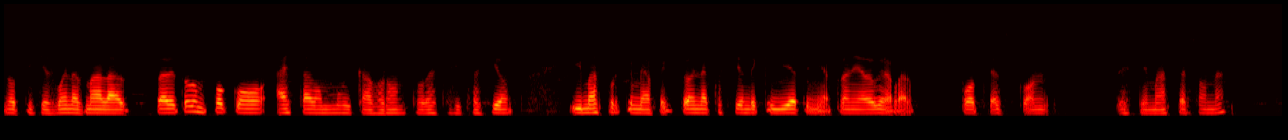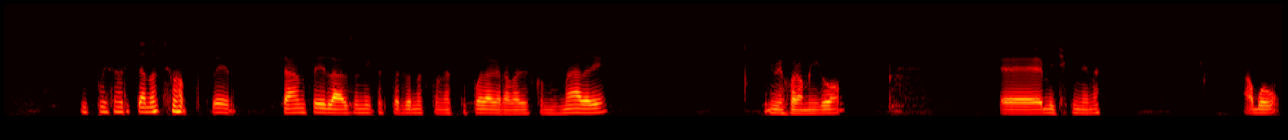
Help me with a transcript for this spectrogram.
noticias buenas, malas, o sea, de todo un poco ha estado muy cabrón toda esta situación y más porque me afectó en la cuestión de que yo ya tenía planeado grabar podcast con este más personas y pues ahorita no se va a poder chance, las únicas personas con las que pueda grabar es con mi madre, mi mejor amigo, eh, mi chiquinena, a huevo.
